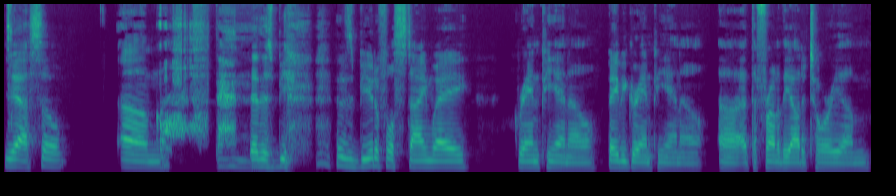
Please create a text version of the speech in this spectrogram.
Yeah, so um, Oh, Ben. This be- this beautiful Steinway grand piano, baby grand piano, uh, at the front of the auditorium,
